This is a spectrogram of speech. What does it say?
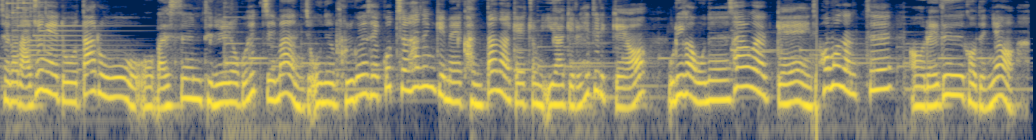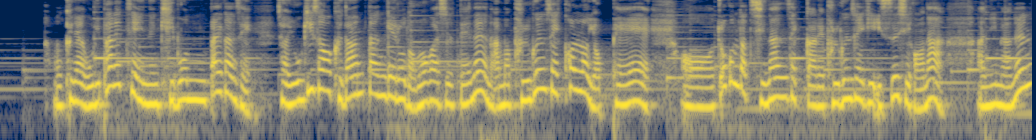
제가 나중에도 따로 어, 말씀드리려고 했지만 이제 오늘 붉은색 꽃을 하는 김에 간단하게 좀 이야기를 해드릴게요. 우리가 오늘 사용할 게 이제 퍼머넌트 어, 레드거든요. 어, 그냥 우리 팔레트에 있는 기본 빨간색. 자, 여기서 그 다음 단계로 넘어가실 때는 아마 붉은색 컬러 옆에 어, 조금 더 진한 색깔의 붉은색이 있으시거나 아니면은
